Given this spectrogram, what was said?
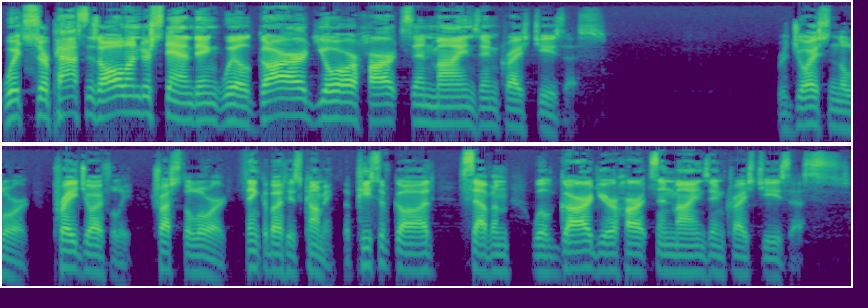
which surpasses all understanding, will guard your hearts and minds in Christ Jesus. Rejoice in the Lord. Pray joyfully. Trust the Lord. Think about his coming. The peace of God, 7, will guard your hearts and minds in Christ Jesus.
